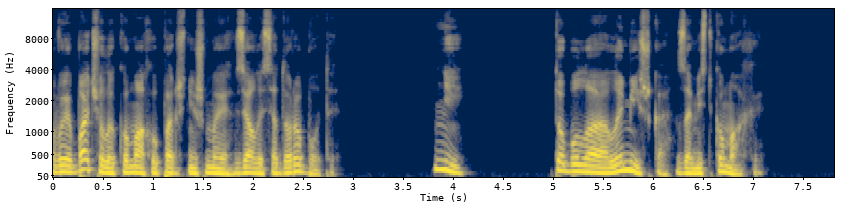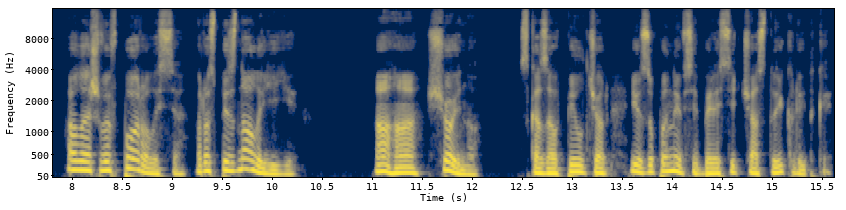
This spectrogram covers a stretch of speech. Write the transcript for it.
Ви бачили комаху, перш ніж ми взялися до роботи? Ні. То була лемішка замість комахи. Але ж ви впоралися, розпізнали її. Ага, щойно, сказав Пілчор і зупинився біля сітчастої клітки.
